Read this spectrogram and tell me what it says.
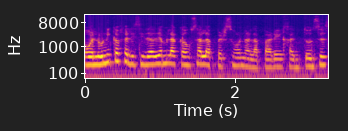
o la única felicidad ya me la causa la persona, la pareja. Entonces,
